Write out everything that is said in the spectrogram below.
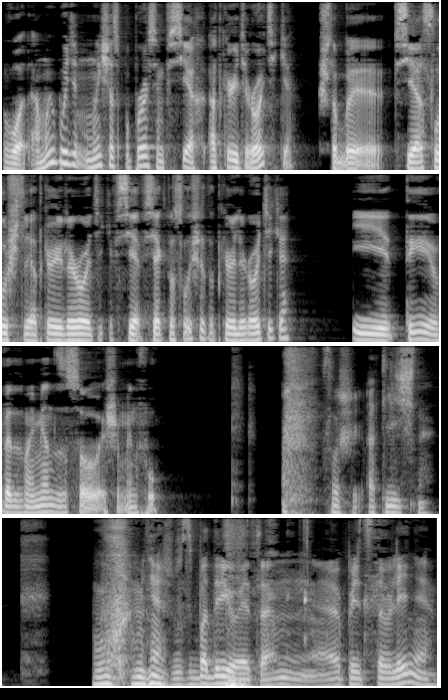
Вот, а мы будем, мы сейчас попросим всех открыть ротики, чтобы все слушатели открыли ротики, все, все, кто слышит, открыли ротики, и ты в этот момент засовываешь им инфу. Слушай, отлично. Ух, меня аж взбодрило это э, представление.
